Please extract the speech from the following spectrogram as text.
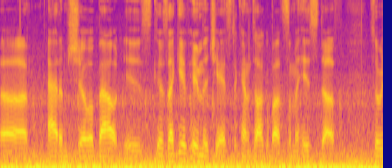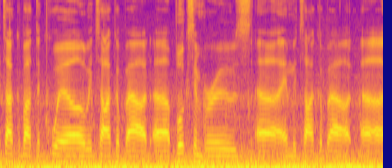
uh, Adam's show about is because I give him the chance to kind of talk about some of his stuff. So we talk about the Quill, we talk about uh, Books and Brews, uh, and we talk about uh,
